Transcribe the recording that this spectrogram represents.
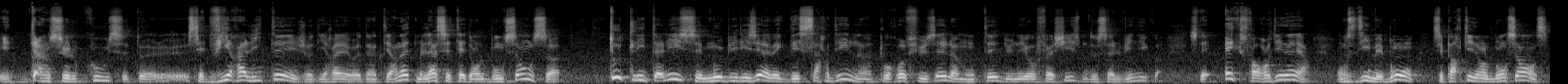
Et d'un seul coup, cette, euh, viralité, je dirais, euh, d'Internet, mais là c'était dans le bon sens, toute l'Italie s'est mobilisée avec des sardines pour refuser la montée du néofascisme de Salvini. C'était extraordinaire. On se dit, mais bon, c'est parti dans le bon sens.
